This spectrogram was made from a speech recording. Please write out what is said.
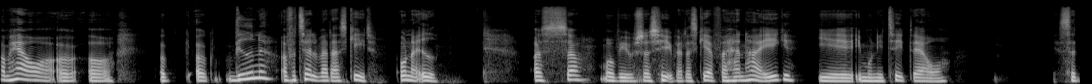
kom herover og, og, og, og vidne og fortæl, hvad der er sket under ed. Og så må vi jo så se, hvad der sker, for han har ikke øh, immunitet derover. Så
